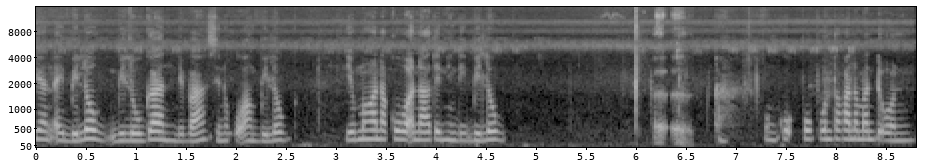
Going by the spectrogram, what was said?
Yan ay bilog, bilugan, di ba? Sinuko ang bilog. Yung mga nakuha natin hindi bilog. Kung ku- pupunta ka naman doon,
